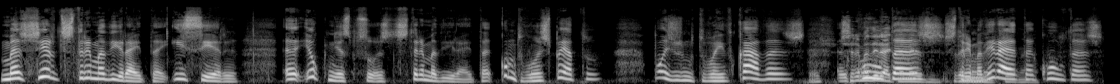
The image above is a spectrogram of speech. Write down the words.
Mas ser de extrema direita e ser. eh, Eu conheço pessoas de extrema direita com muito bom aspecto, pois muito bem educadas, Pois. eh, Extrema-direita cultas, mesmo, extrema cultas.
